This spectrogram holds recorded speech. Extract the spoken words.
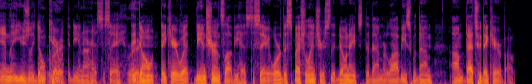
and they usually don't care Right. what the DNR has to say. They don't. They care what the insurance lobby has to say, or the special interest that donates to them or lobbies with them. Um, that's who they care about.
